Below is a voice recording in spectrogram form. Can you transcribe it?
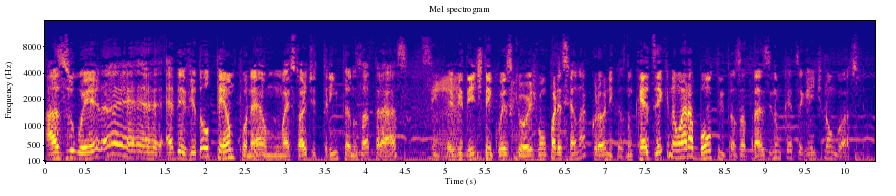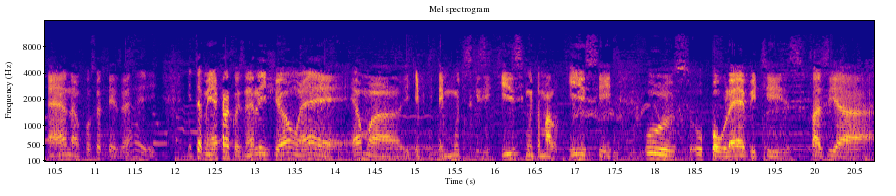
a zoeira é, é devido ao tempo, né? Uma história de 30 anos atrás. Sim. É evidente, tem coisas que hoje vão parecer anacrônicas. Não quer dizer que não era bom 30 anos atrás e não quer dizer que a gente não gosta. É, não, com certeza. É, e, e também é aquela coisa, né? Legião é, é uma equipe que tem muita esquisitice, muita maluquice. Os, o Paul Levitt fazia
